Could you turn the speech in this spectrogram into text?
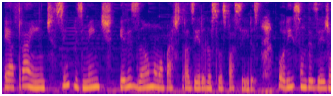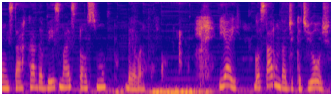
É atraente, simplesmente eles amam a parte traseira das suas parceiras, por isso desejam estar cada vez mais próximo dela. E aí, gostaram da dica de hoje?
